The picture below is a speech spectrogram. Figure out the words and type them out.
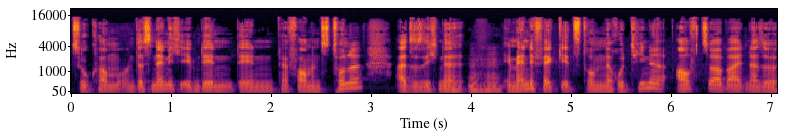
zu kommen. Und das nenne ich eben den, den Performance Tunnel. Also sich eine, mhm. im Endeffekt geht es darum, eine Routine aufzuarbeiten. Also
